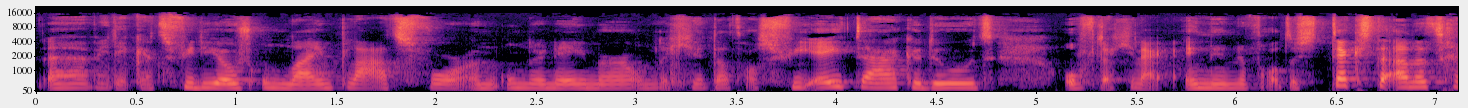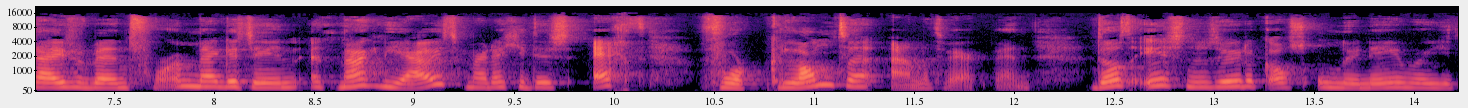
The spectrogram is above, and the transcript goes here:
uh, weet ik het, video's online plaatst voor een ondernemer, omdat je dat als VA-taken doet. Of dat je nou, in ieder geval dus teksten aan het schrijven bent voor een magazine. Het maakt niet uit, maar dat je dus echt voor klanten aan het werk bent. Dat is natuurlijk als ondernemer je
